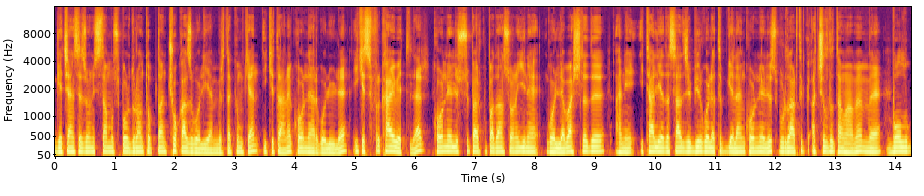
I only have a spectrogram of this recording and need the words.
Geçen sezon İstanbulspor duran toptan çok az gol yiyen bir takımken iki tane korner golüyle 2-0 kaybettiler. Cornelius Süper Kupa'dan sonra yine golle başladı. Hani İtalya'da sadece bir gol atıp gelen Cornelius burada artık açıldı tamamen ve bol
